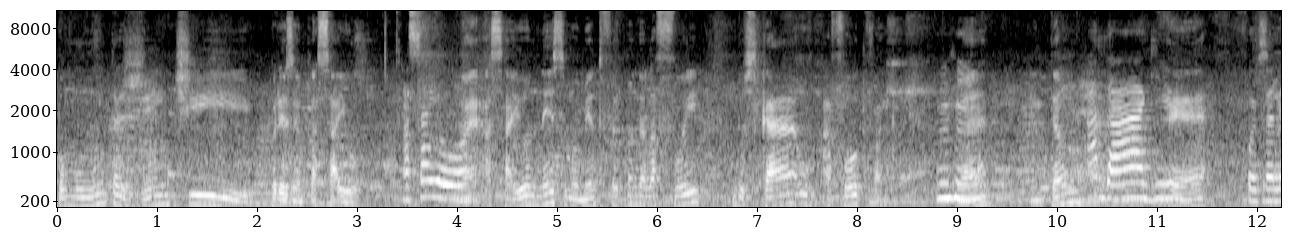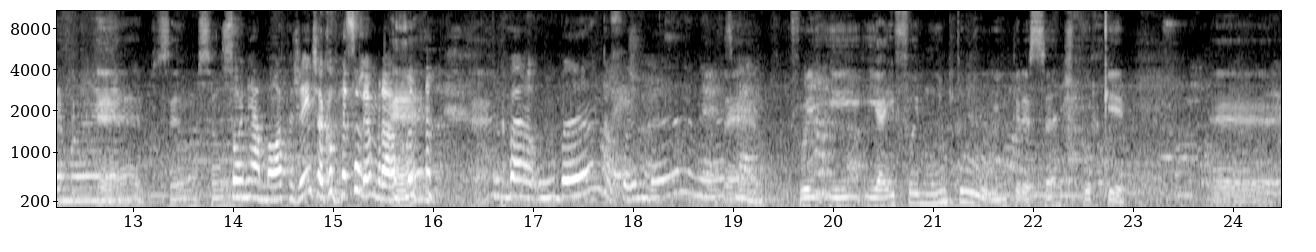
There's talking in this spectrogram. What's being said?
como muita gente, por exemplo, a Sayô. A Sayô. Né? A Sayô, nesse momento, foi quando ela foi buscar a Volkswagen. Uhum. Né? Então, a DAG. É, foi para a Alemanha. É, são, são... Sônia Mota. Gente, já começa a lembrar. É, é. Um, ba um, bando, foi um bando mesmo. É, foi, e, e, aí foi muito interessante porque é,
